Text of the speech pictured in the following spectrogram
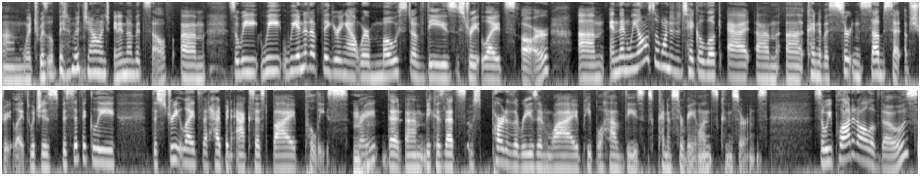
um, which was a bit of a challenge in and of itself. Um, so we, we we ended up figuring out where most of these streetlights are, um, and then we also wanted to take a look at um, uh, kind of a certain subset of streetlights, which is specifically the streetlights that had been accessed by police, mm-hmm. right? That um, because that's part of the reason why people have these kind of surveillance concerns. So we plotted all of those,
